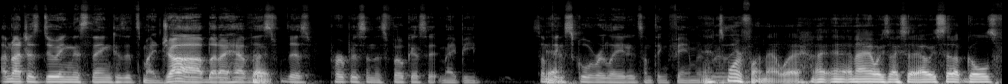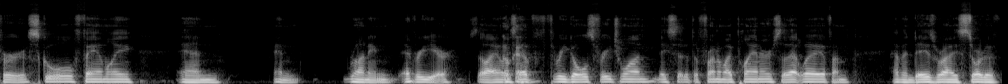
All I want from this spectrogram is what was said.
I'm not just doing this thing because it's my job, but I have this Right. this purpose and this focus. It might be something Yeah. school related, something family. It's more fun that way. I, and, and I always I said, I always set up goals for school, family, and and running every year. So I always Okay. have three goals for each one. They sit at the front of my planner, so that way if I'm having days where I sort of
